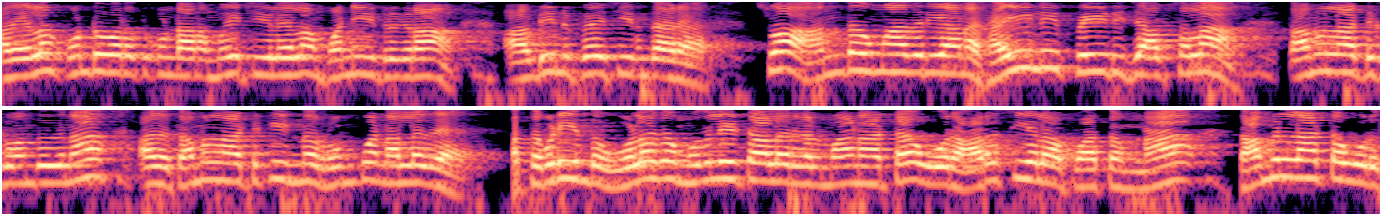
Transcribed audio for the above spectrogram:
அதையெல்லாம் கொண்டு வரதுக்கு உண்டான முயற்சிகளை எல்லாம் பண்ணிக்கிட்டு இருக்கிறோம் அப்படின்னு பேசியிருந்தாரு. ஸோ அந்த மாதிரியான ஹைலி பெய்டு ஜாப்ஸ் எல்லாம் தமிழ்நாட்டுக்கு வந்ததுன்னா அது தமிழ்நாட்டுக்கு இன்னும் ரொம்ப நல்லது. மற்றபடி இந்த உலக முதலீட்டாளர்கள் மாநாட்டை ஒரு அரசியலாக பார்த்தோம்னா தமிழ்நாட்டை ஒரு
